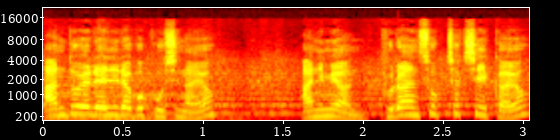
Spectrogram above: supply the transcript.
안도의 랠리라고 보시나요? 아니면 불안 속착시일까요?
